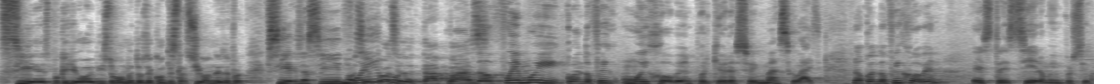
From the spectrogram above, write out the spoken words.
si eres, porque yo he visto momentos de contestaciones, de si eres así, ¿no es Fui cierto? Ha sido etapas. Cuando fui muy, cuando fui muy joven, porque ahora soy más joven. No, cuando fui joven, este sí era muy impulsiva.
